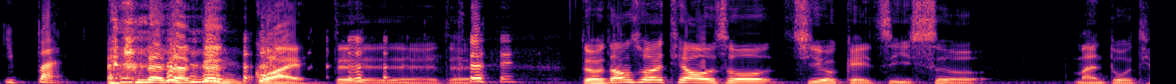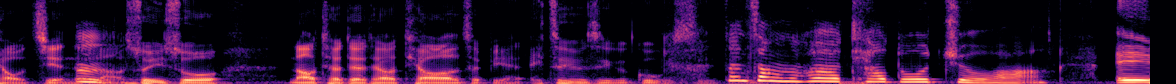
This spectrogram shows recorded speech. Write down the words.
一半，那那更怪。对对对对对，对，对 我当初在挑的时候，其实有给自己设蛮多条件的啦，嗯、所以说。然后挑挑挑挑到这边，哎，这又是一个故事。那这样的话要挑多久啊？哎，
